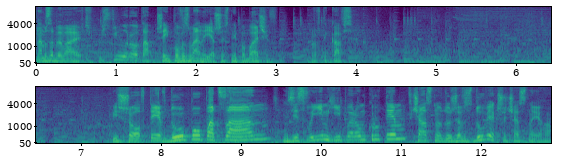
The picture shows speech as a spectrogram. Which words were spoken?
Нам забивають. Пусті ворота. Ще й повз мене, я щось не побачив. Провтикався. Пішов ти в дупу, пацан. Зі своїм гіпером крутим. Вчасно дуже вздув, якщо чесно його.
